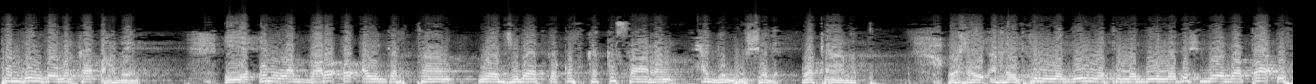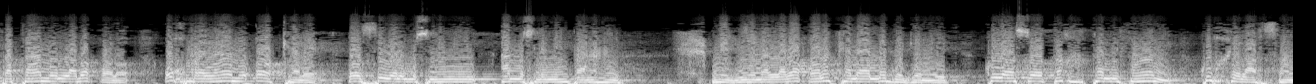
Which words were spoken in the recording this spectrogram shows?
tandiin bay markaa dhahdeen iyo in la baro oo ay gartaan waajibaadka qofka ka saaran xagga bulshada wa kaanat waxay ahayd fi lmadiinati madiina dhexdeeda taa'ifataani laba qolo ukhrayaani oo kale oo siwa almuslimiin aan muslimiinta ahayn. Madiina laba qolo kalaa la deganayd kuwaasoo takhtalifaani ku khilaafsan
